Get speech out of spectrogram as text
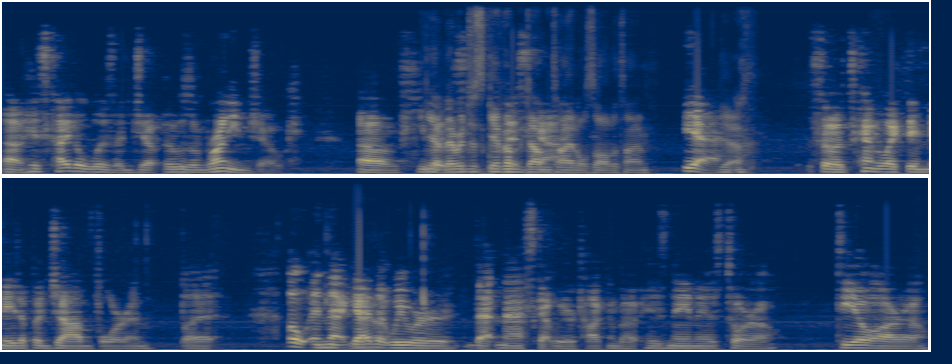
Uh, his title was a joke. It was a running joke. Of he yeah, they would just give him dumb guy. titles all the time. Yeah. Yeah. So it's kind of like they made up a job for him. But oh, and that guy Yeah. that we were that mascot we were talking about. His name is Toro, T O R O.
